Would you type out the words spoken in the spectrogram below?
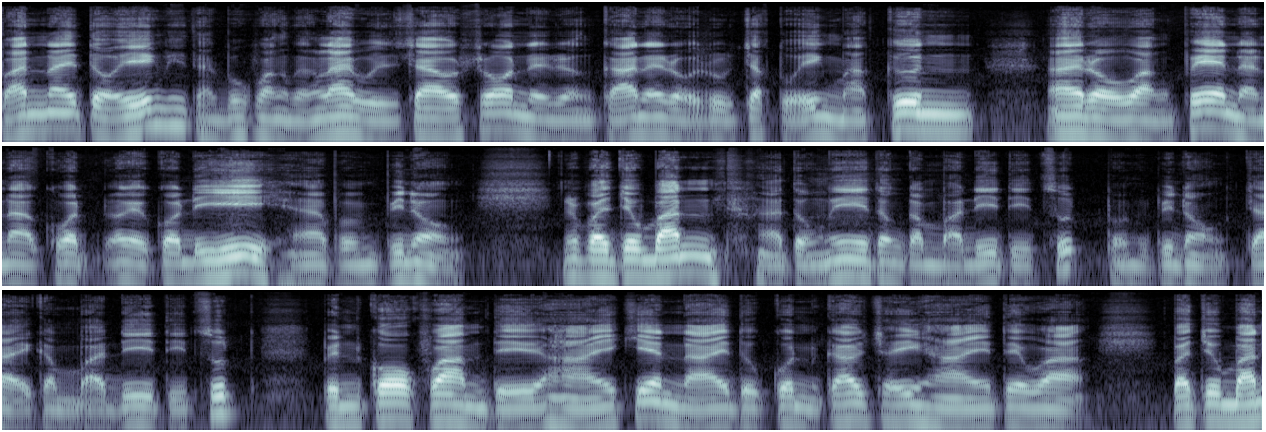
ปันในตัวเองที่ท่านผู้ฟังทั้งหลายพระพุทธเจ้าสอนในเรื่องการให้เรารู้จักตัวเองมากขึ้นให้เราวางแผนอนาคตอะไรก็ดีผมพี่น้องในปัจจุบันตรงนี้ต้องกำบาดีที่สุดผมพี่น้องใจกำบาดีที่สุด เป็นโกความที่หายเคียนหายทุกคนก้าวใช้หายแต่ว่าปัจจุบัน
